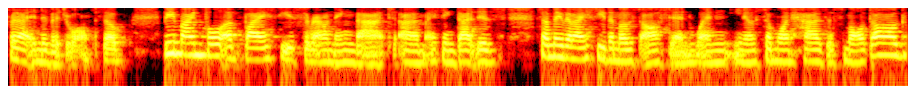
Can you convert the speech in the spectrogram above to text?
for that individual. So be mindful of biases surrounding that. Um, I think that is something that I see the most often when you know someone has a small dog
